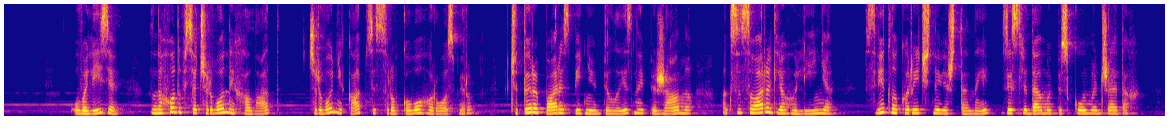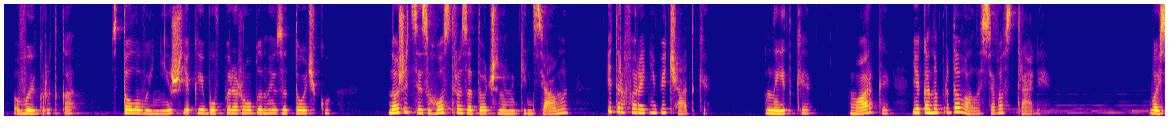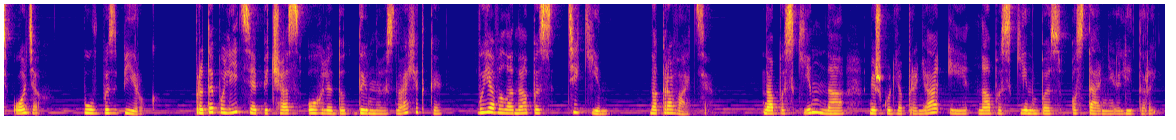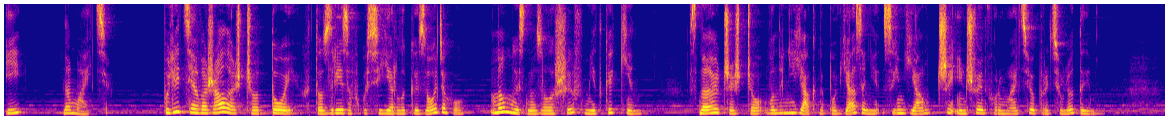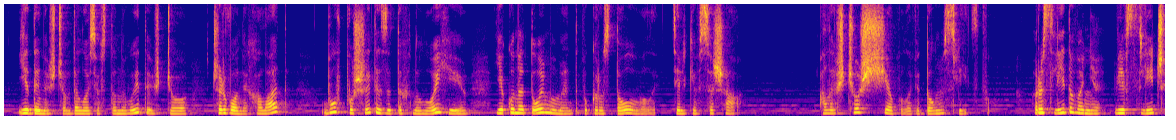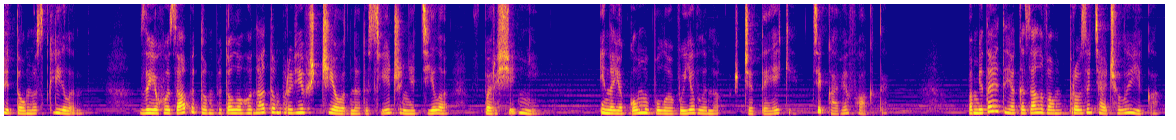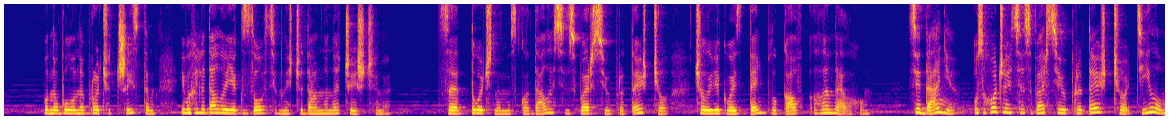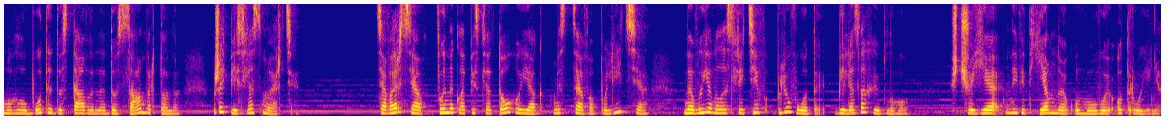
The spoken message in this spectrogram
У валізі знаходився червоний халат, червоні капці 40-го розміру, чотири пари спідньої білизни, піжама, аксесуари для гоління, світло-коричневі штани зі слідами піску у манжетах, викрутка, столовий ніж, який був перероблений в заточку, ножиці з гостро заточеними кінцями і трафаретні печатки, нитки, марки, яка не продавалася в Австралії. Весь одяг був без бірок. Проте поліція під час огляду дивної знахідки виявила напис Тікін на краватці, напис Кін на мішку для прання і напис Кін без останньої літери І на майці. Поліція вважала, що той, хто зрізав усі ярлики з одягу, навмисно залишив мітки Кін, знаючи, що вони ніяк не пов'язані з ім'ям чи іншою інформацією про цю людину. Єдине, що вдалося встановити, що червоний халат був пошитий за технологією, яку на той момент використовували тільки в США. Але що ще було відомо слідству? Розслідування вів слідчий Томас Кліленд. За його запитом, патологоанатом провів ще одне дослідження тіла в перші дні, і на якому було виявлено ще деякі цікаві факти. Пам'ятаєте, я казала вам про взуття чоловіка? Воно було напрочуд чистим і виглядало як зовсім нещодавно начищене. Це точно не складалося з версією про те, що чоловік весь день блукав гленелгом. Ці дані узгоджуються з версією про те, що тіло могло бути доставлене до Саммертона вже після смерті. Ця версія виникла після того, як місцева поліція не виявила слідів блювоти біля загиблого, що є невід'ємною умовою отруєння.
